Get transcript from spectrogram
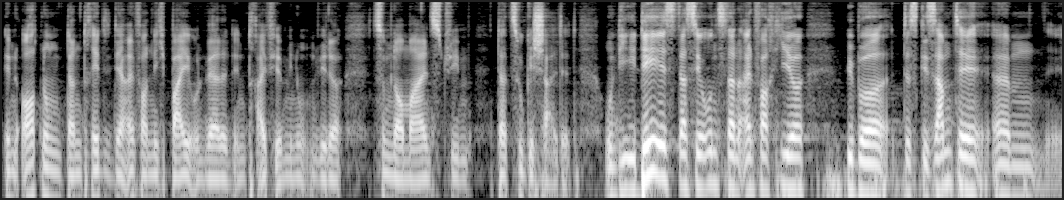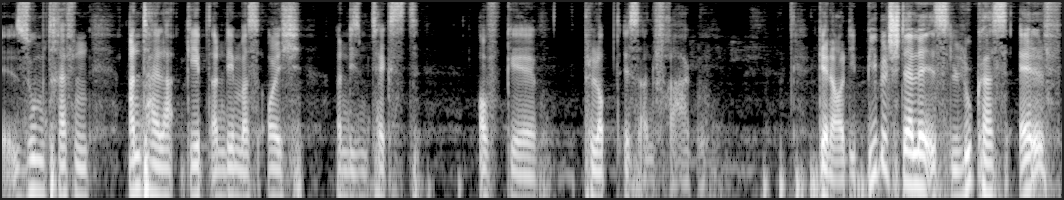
in Ordnung, dann tretet ihr einfach nicht bei und werdet in drei, vier Minuten wieder zum normalen Stream dazu geschaltet. Und die Idee ist, dass ihr uns dann einfach hier über das gesamte ähm, Zoom-Treffen Anteil gebt an dem, was euch an diesem Text aufgeploppt ist an Fragen. Genau, die Bibelstelle ist Lukas 11,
